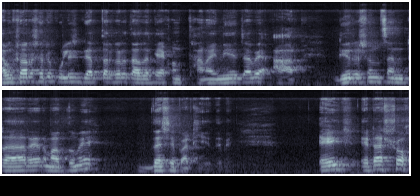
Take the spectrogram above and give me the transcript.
এবং সরাসরি পুলিশ গ্রেপ্তার করে তাদেরকে এখন থানায় নিয়ে যাবে আর ডিউরেশন সেন্টারের মাধ্যমে দেশে পাঠিয়ে দেবে। এই, এটা সহ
